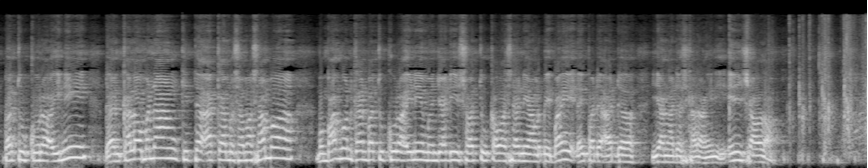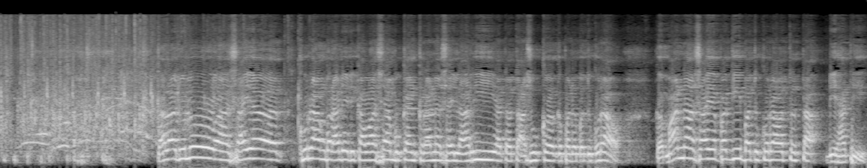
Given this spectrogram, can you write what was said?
Batu Kura ini dan kalau menang kita akan bersama-sama membangunkan Batu Kura ini menjadi suatu kawasan yang lebih baik daripada ada yang ada sekarang ini insya-Allah. Kalau dulu uh, saya kurang berada di kawasan bukan kerana saya lari atau tak suka kepada Batu Kurau. Ke mana saya pergi Batu Kurau tetap di hati.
